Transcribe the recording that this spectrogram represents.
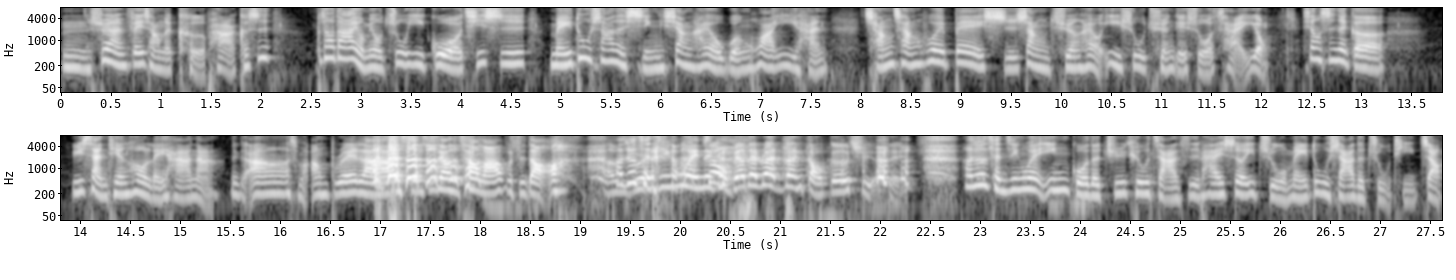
嗯，虽然非常的可怕，可是。不知道大家有没有注意过，其实梅杜莎的形象还有文化意涵，常常会被时尚圈还有艺术圈给所采用，像是那个。雨伞天后蕾哈娜，那个啊什么 umbrella 是是这样子唱吗？不知道啊。他就曾经为那个，我不要再乱乱搞歌曲了。对，他就曾经为英国的 GQ 杂志拍摄一组梅杜莎的主题照。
